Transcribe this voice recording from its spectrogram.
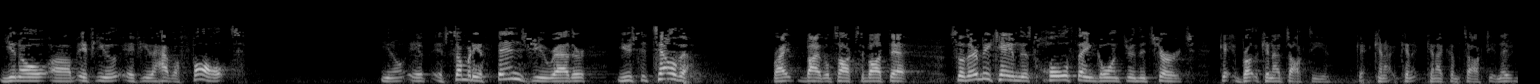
you know, uh, if you, if you have a fault, you know, if, if somebody offends you, rather, you should tell them. Right? The Bible talks about that. So there became this whole thing going through the church. Okay, brother, can I talk to you? Can, I, can, I, can I come talk to you? And they,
